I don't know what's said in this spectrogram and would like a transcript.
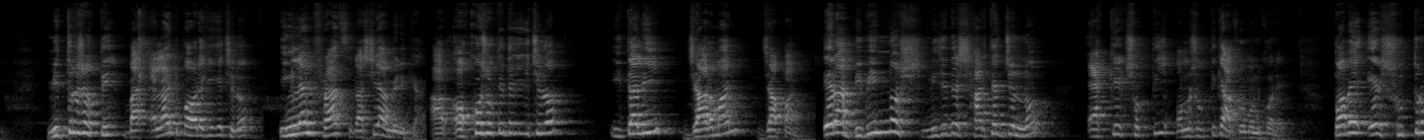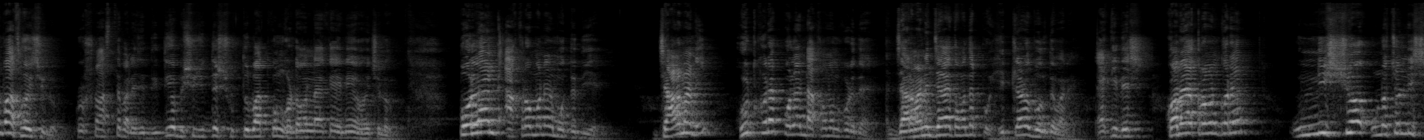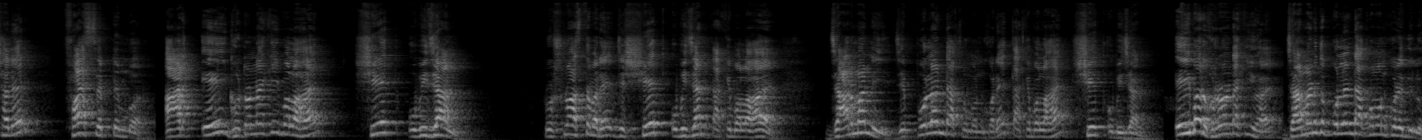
মিত্র শক্তি বা অ্যালাইড পাওয়ার রেখে গেছিল ইংল্যান্ড ফ্রান্স রাশিয়া আমেরিকা আর অক্ষ শক্তি থেকে কি ছিল? Italy, German, Japan. এরা বিভিন্ন নিজেদের স্বার্থের জন্য এক এক শক্তি অন্য শক্তিকে আক্রমণ করে। তবে এর সূত্রপাত হয়েছিল, প্রশ্ন আসতে পারে যে দ্বিতীয় বিশ্বযুদ্ধের সূত্রপাত কোন ঘটনাকে নিয়ে হয়েছিল? পোল্যান্ড আক্রমণের মধ্যে দিয়ে। জার্মানি হুট করে পোল্যান্ড আক্রমণ করে দেয়। জার্মানির জায়গায় তোমাদের হিটলারও বলতে পারে। একই দেশ। কবে আক্রমণ করে? উনিশশো উনচল্লিশ সালের ফার্স্ট সেপ্টেম্বর আর এই ঘটনাকেই বলা হয় শ্বেত অভিযান। প্রশ্ন আসতে পারে যে শ্বেত অভিযান কাকে বলা হয়? জার্মানি যে পোল্যান্ড আক্রমণ করে তাকে বলা হয় শ্বেত অভিযান। এইবার ঘটনাটা কি হয়? জার্মানি তো পোল্যান্ড আক্রমণ করে দিল।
